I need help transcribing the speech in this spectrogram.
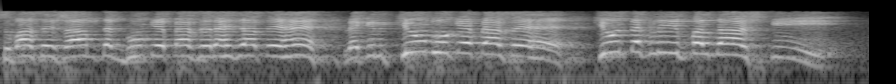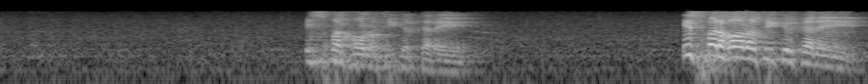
صبح سے شام تک بھوکے پیاسے رہ جاتے ہیں۔ لیکن کیوں بھوکے پیاسے ہیں؟ کیوں تکلیف برداشت کی؟ اس پر غور و فکر کریں۔ اس پر غور و فکر کریں۔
